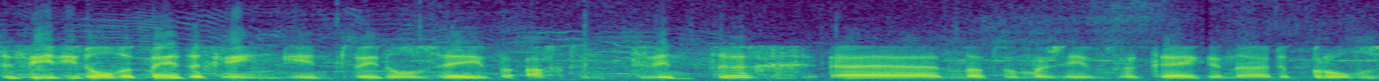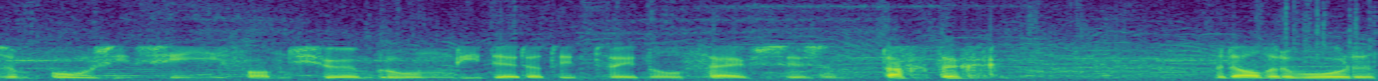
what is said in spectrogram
De 1400 meter ging in 207.28. Uh, laten we maar eens even gaan kijken naar de bronzen positie van Schönbrunn. Die deed dat in 205.86. Met andere woorden,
